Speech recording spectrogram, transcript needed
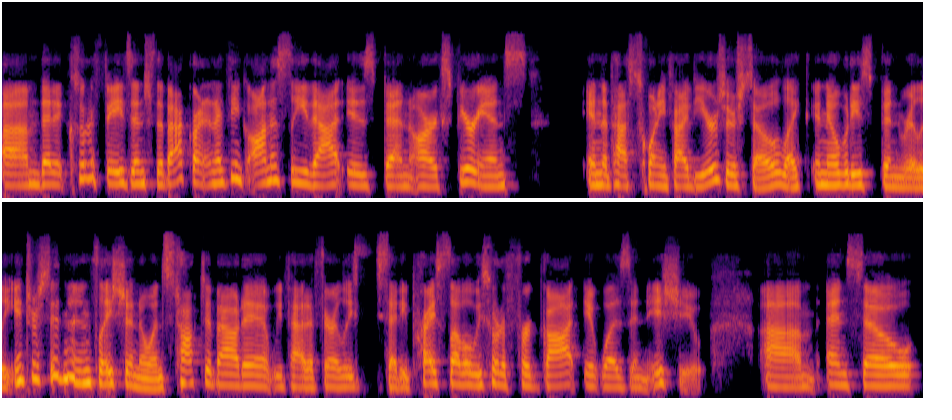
um, that it sort of fades into the background. And I think honestly, that has been our experience in the past 25 years or so. Like nobody's been really interested in inflation. No one's talked about it. We've had a fairly steady price level. We sort of forgot it was an issue. Um, and so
